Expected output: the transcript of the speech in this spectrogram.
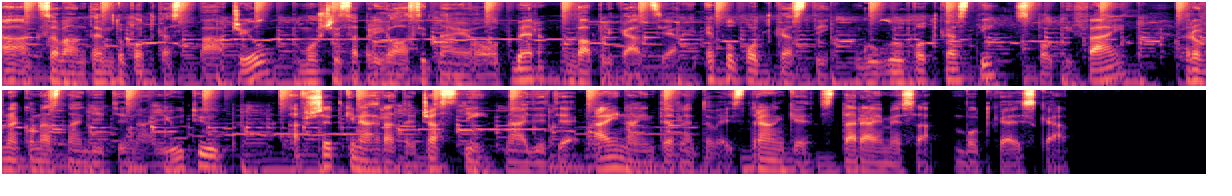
a ak sa vám tento podcast páčil, môžete sa prihlásiť na jeho odber v aplikáciách Apple Podcasty, Google Podcasty, Spotify, rovnako nás nájdete na YouTube a všetky nahraté časti nájdete aj na internetovej stránke starajmesa.sk.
